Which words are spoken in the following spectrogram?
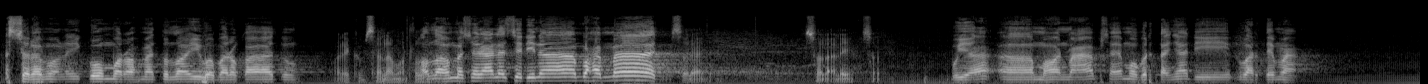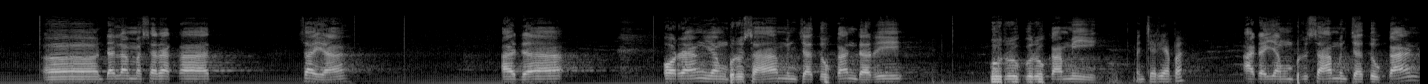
Assalamualaikum warahmatullahi wabarakatuh. Waalaikumsalam warahmatullahi Allahumma shalli ala Sayyidina Muhammad. wabarakatuh. Alaihi wasallam. Buya, eh, mohon maaf saya mau bertanya di luar tema. Eh, dalam masyarakat saya ada orang yang berusaha menjatuhkan dari guru-guru kami. Mencari apa? Ada yang berusaha menjatuhkan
